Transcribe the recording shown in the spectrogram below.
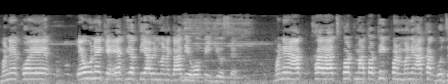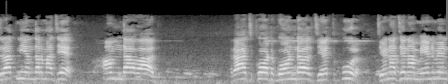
મને કોઈ એવું નહીં કે એક વ્યક્તિ આવીને મને ગાદી હોપી ગયું છે. મને આખા રાજકોટમાં તો ઠીક પણ મને આખા ગુજરાતની અંદરમાં જે અમદાવાદ રાજકોટ ગોંડલ જેતપુર જેના જેના મેન મેન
